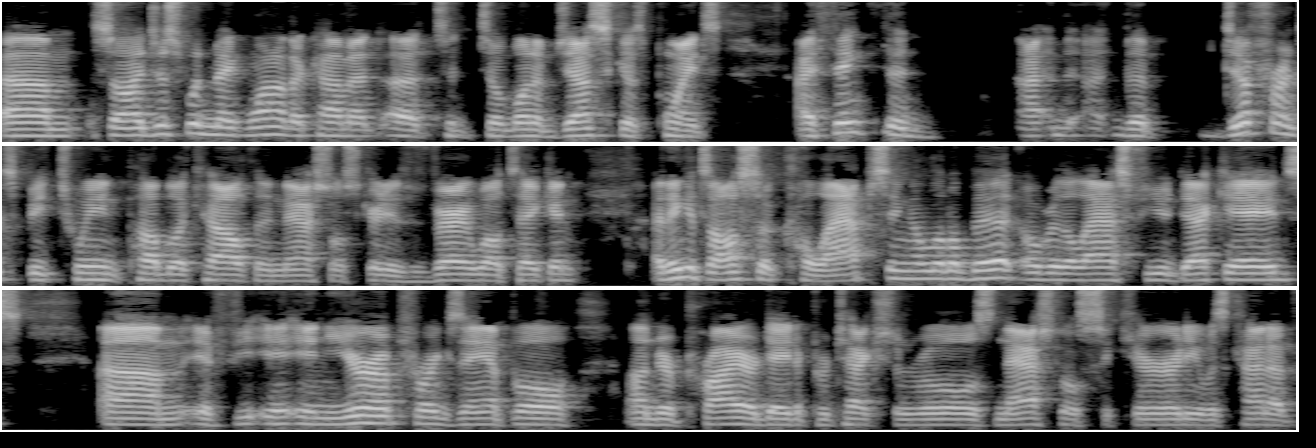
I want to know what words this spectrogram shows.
Um, so I just would make one other comment uh, to, to one of Jessica's points. I think the uh, the difference between public health and national security is very well taken. I think it's also collapsing a little bit over the last few decades. Um, if in Europe, for example, under prior data protection rules, national security was kind of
